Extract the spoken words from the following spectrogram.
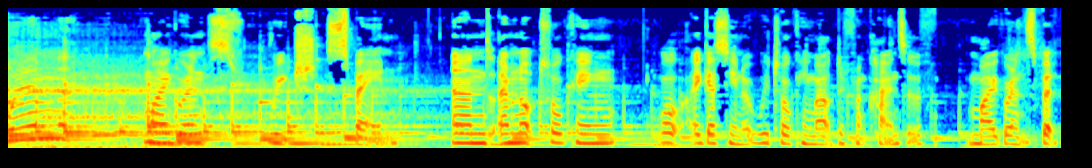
When migrants reach Spain, and I'm not talking, well, I guess, you know, we're talking about different kinds of migrants, but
